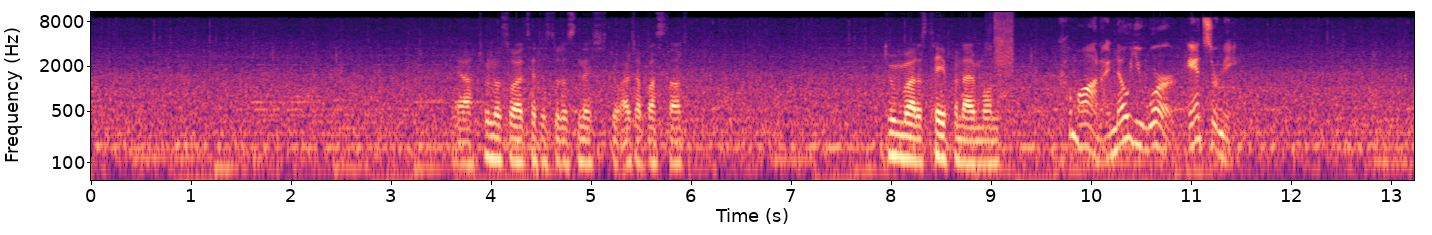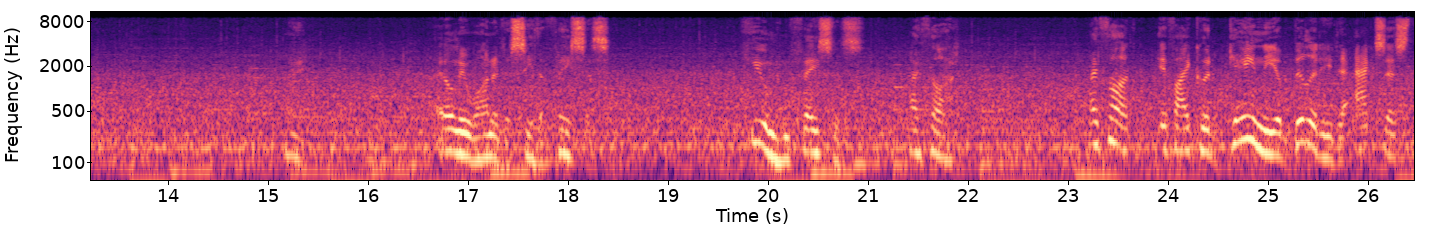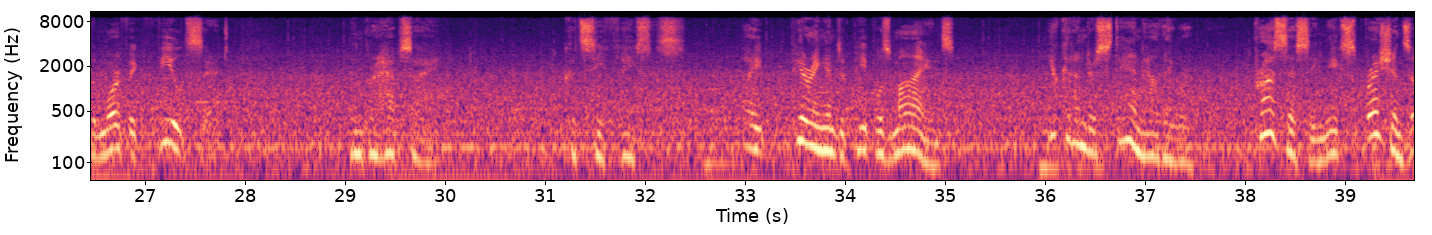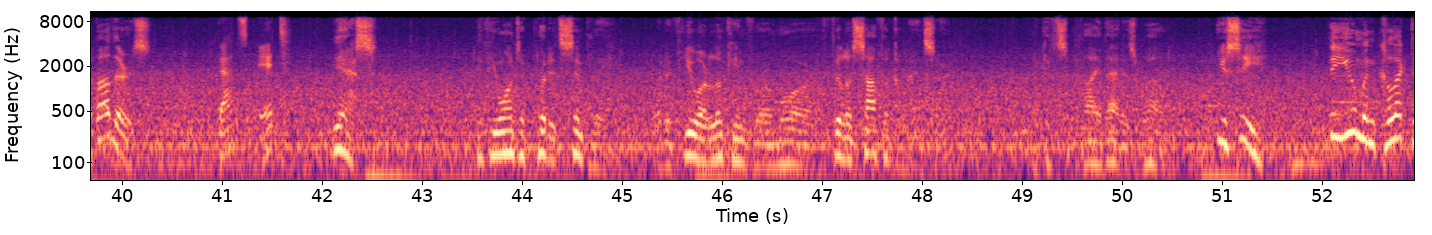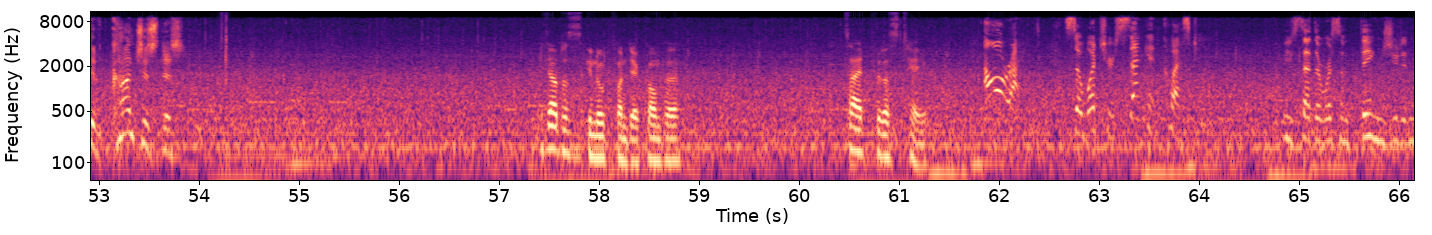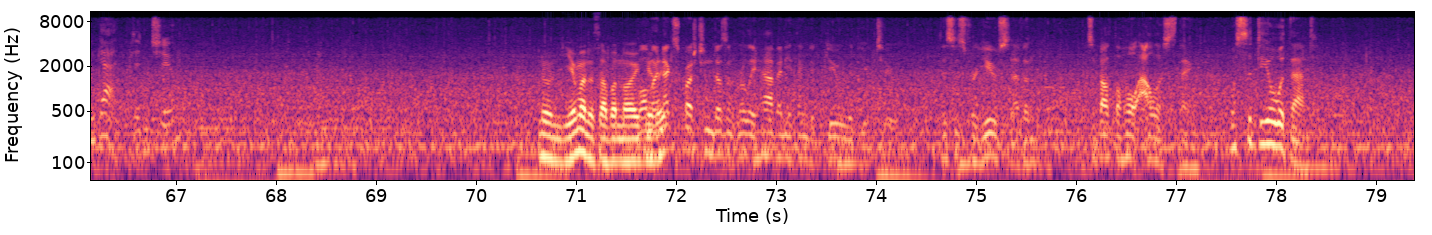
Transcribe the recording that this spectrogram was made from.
Ja, tu nur so, als hättest du das nicht, du alter Bastard. Tu mir mal das Tape von deinem Mund. Come on, I know you were. Answer me. I only wanted to see the faces. Human faces. I thought. I thought if I could gain the ability to access the morphic field set, then perhaps I could see faces. By peering into people's minds, you could understand how they were processing the expressions of others. That's it? Yes. If you want to put it simply, but if you are looking for a more philosophical answer, I could supply that as well. You see, the human collective consciousness. Ich glaube, das ist genug von dir, Kumpel. Zeit für das Tape. All right. So what's your second question? You said there were some things you didn't get, didn't you? Nun, jemand ist aber Well, my next question doesn't really have anything to do with you two. This is for you, Seven. It's about the whole Alice thing. What's the deal with that?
